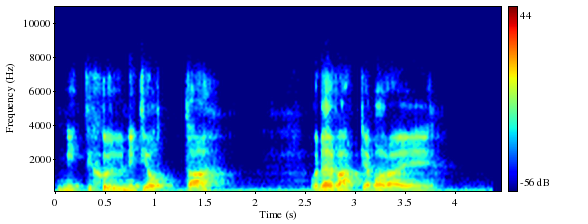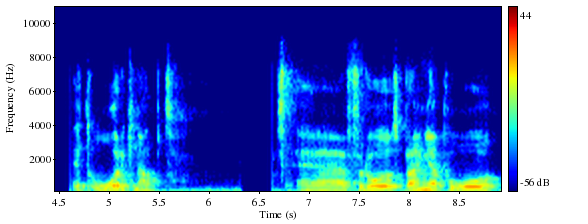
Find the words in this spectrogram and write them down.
97, 98 och där vart jag bara i ett år knappt. Eh, för då sprang jag på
